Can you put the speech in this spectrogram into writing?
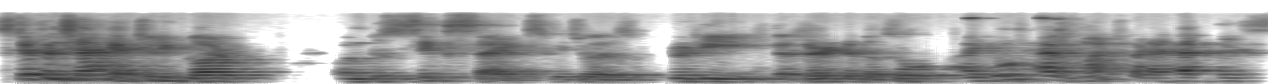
Stephen Shack actually got onto six sites, which was pretty creditable. So I don't have much, but I have this.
